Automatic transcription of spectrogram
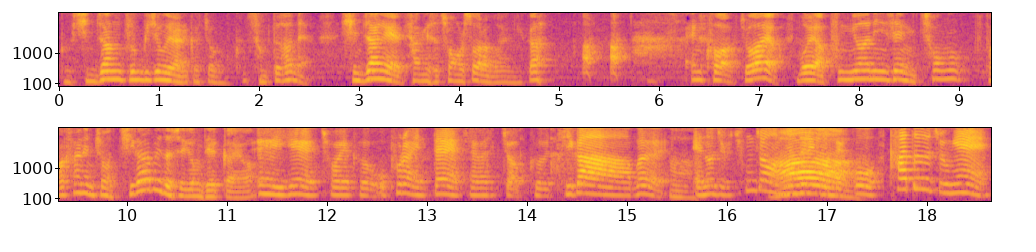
그 심장 준비 중이라니까 좀 섬뜩하네. 심장에 향해서 총을 쏘란 말입니까? 앵커, 좋아요. 뭐야, 풍요한 인생 총, 박사님 총 지갑에도 적용될까요? 네, 이게 저희 그 오프라인 때 제가 직접 그 지갑을 아. 에너지로 충전해드린 아. 것도 있고 카드 중에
